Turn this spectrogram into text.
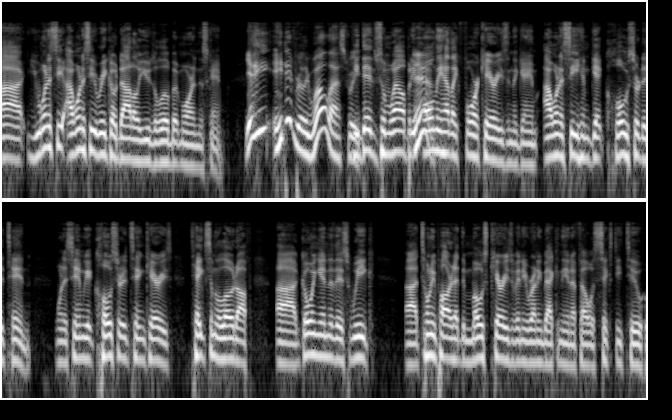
Uh, you want to see? I want to see Rico Dowdle used a little bit more in this game. Yeah, he, he did really well last week. He did some well, but he Yeah. only had like four carries in the game. I want to see him get closer to 10. I want to see him get closer to 10 carries, take some of the load off. Uh, going into this week, Uh, Tony Pollard had the most carries of any running back in the NFL with 62.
